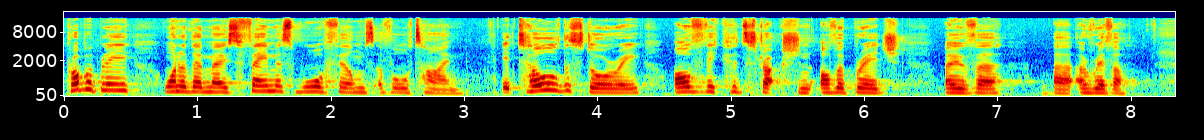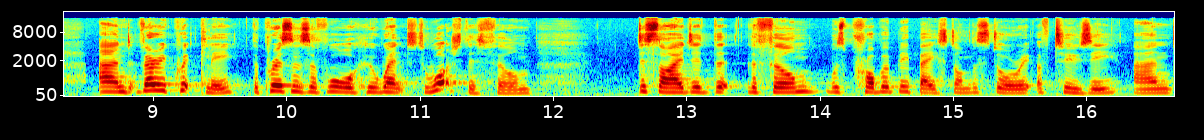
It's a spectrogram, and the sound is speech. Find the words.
probably one of the most famous war films of all time. It told the story of the construction of a bridge over uh, a river. And very quickly, the prisoners of war who went to watch this film decided that the film was probably based on the story of Toosey and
